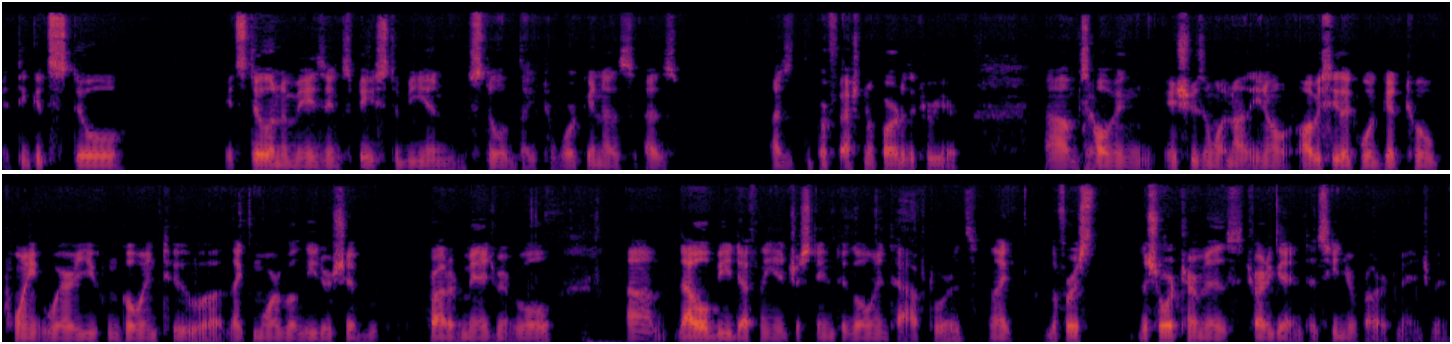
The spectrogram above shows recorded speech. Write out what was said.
I think it's still it's still an amazing space to be in, still like to work in as as as the professional part of the career um, Yep. solving issues and whatnot. You know, obviously, like we'll get to a point where you can go into uh, like more of a leadership product management role. Um, that will be definitely interesting to go into afterwards. Like the first, the short term is try to get into senior product management,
